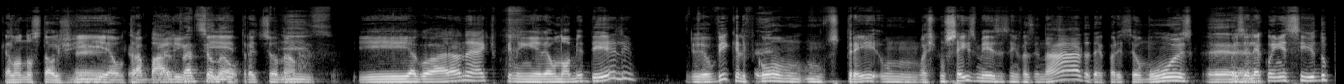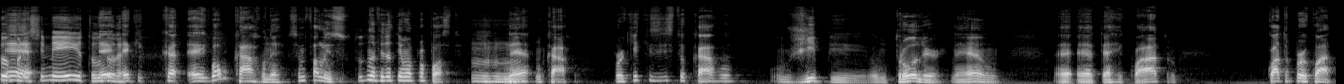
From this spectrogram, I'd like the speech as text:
aquela nostalgia, é, um trabalho tradicional. tradicional. Isso. E agora, né, tipo, que nem ele é o nome dele. Eu vi que ele ficou é. uns três, um, acho que uns seis meses sem fazer nada, daí apareceu música. É. Mas ele é conhecido por, é. por esse meio, tudo, é, né? É, que, é igual um carro, né? Eu sempre falo isso. Tudo na vida tem uma proposta, uhum. né? Um carro. Por que, que existe o carro, um Jeep, um Troller, né? Um é, é TR4, 4x4,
